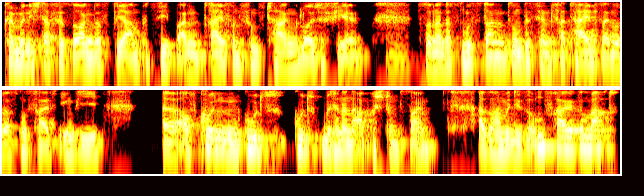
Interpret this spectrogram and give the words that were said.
können wir nicht dafür sorgen, dass dir im Prinzip an drei von fünf Tagen Leute fehlen, mhm. sondern das muss dann so ein bisschen verteilt sein oder das muss halt irgendwie äh, auf Kunden gut, gut miteinander abgestimmt sein. Also haben wir diese Umfrage gemacht,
